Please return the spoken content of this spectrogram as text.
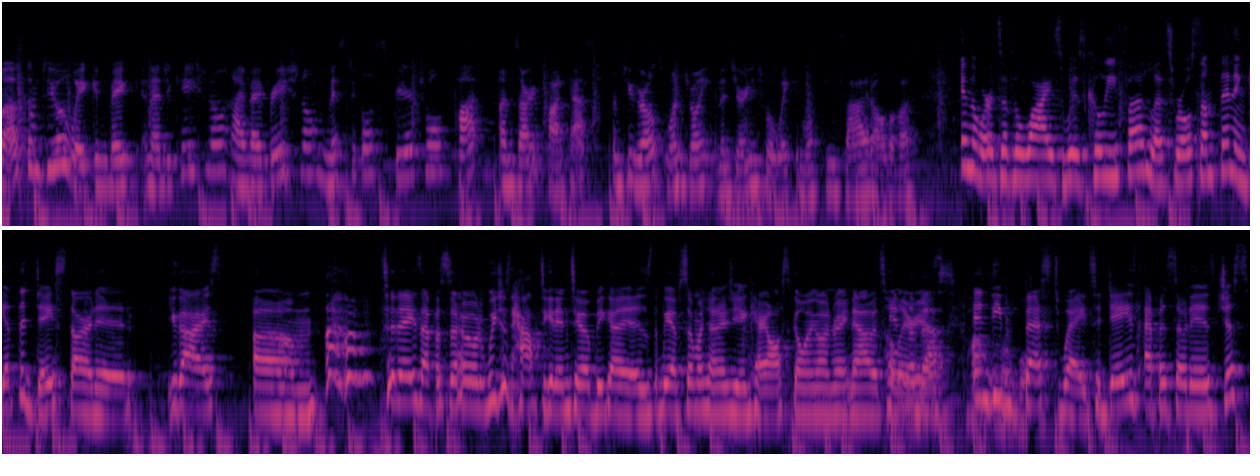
Welcome to Awake and Bake, an educational, high vibrational, mystical, spiritual pot, I'm sorry, podcast from two girls, one joint, and a journey to awaken what's inside all of us. In the words of the wise Wiz Khalifa, let's roll something and get the day started. You guys, um, today's episode, we just have to get into it because we have so much energy and chaos going on right now. It's hilarious. In the best In the best way. Today's episode is just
